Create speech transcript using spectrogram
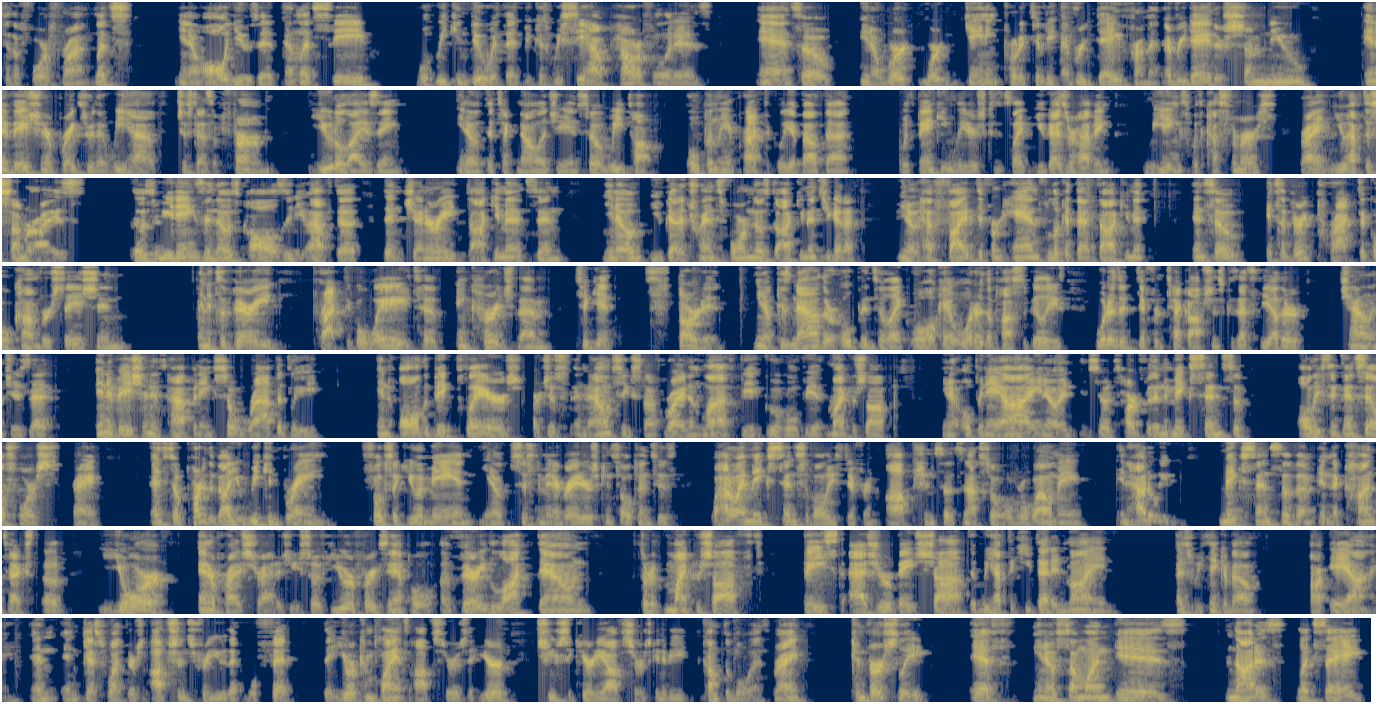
to the forefront. Let's you know, all use it and let's see what we can do with it because we see how powerful it is. And so, you know, we're we're gaining productivity every day from it. Every day there's some new innovation or breakthrough that we have just as a firm utilizing, you know, the technology. And so we talk openly and practically about that with banking leaders because it's like you guys are having meetings with customers, right? You have to summarize those meetings and those calls and you have to then generate documents and you know you've got to transform those documents. You got to you know have five different hands look at that document. And so it's a very practical conversation and it's a very practical way to encourage them to get started you know because now they're open to like well okay well, what are the possibilities? What are the different tech options? Because that's the other challenge is that innovation is happening so rapidly and all the big players are just announcing stuff right and left, be it Google, be it Microsoft, you know, OpenAI, you know, and, and, so it's hard for them to make sense of all these things and Salesforce, right? And so part of the value we can bring folks like you and me and, you know, system integrators, consultants is, well, how do I make sense of all these different options so it's not so overwhelming? And how do we make sense of them in the context of your enterprise strategy. So if you're, for example, a very locked down sort of Microsoft based, Azure based shop, then we have to keep that in mind as we think about our AI. And, and guess what? There's options for you that will fit that your compliance officers, that your chief security officer is going to be comfortable with, right? Conversely, if you know someone is not as let's say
